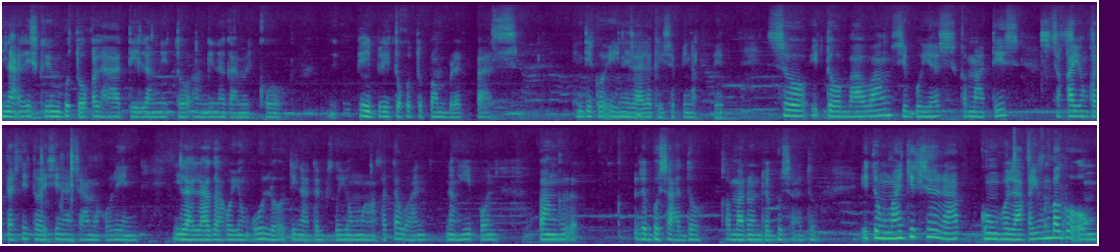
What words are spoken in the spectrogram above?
Inaalis ko yung buto, kalahati lang nito ang ginagamit ko. Piniprito ko to pang breakfast. Hindi ko inilalagay sa pinakbit. So, ito, bawang, sibuyas, kamatis, saka yung katas nito ay sinasama ko rin. Nilalaga ko yung ulo, tinatabi ko yung mga katawan ng hipon pang re- rebosado, kamaron rebosado. Itong magic syrup, kung wala kayong bagoong,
